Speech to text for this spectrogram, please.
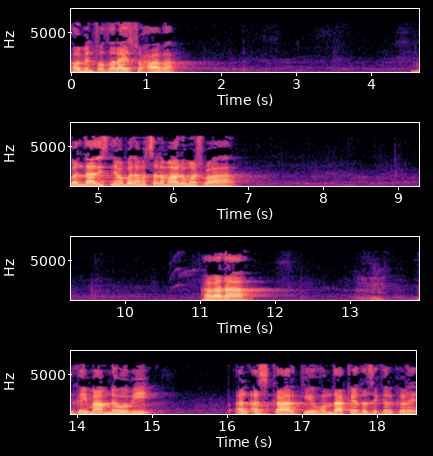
او من فضلای الصحابه بل د حدیث نه بل مسله معلومه شوه هغه دا د امام نووي الاذکار کې هم دا قاعده ذکر کړه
